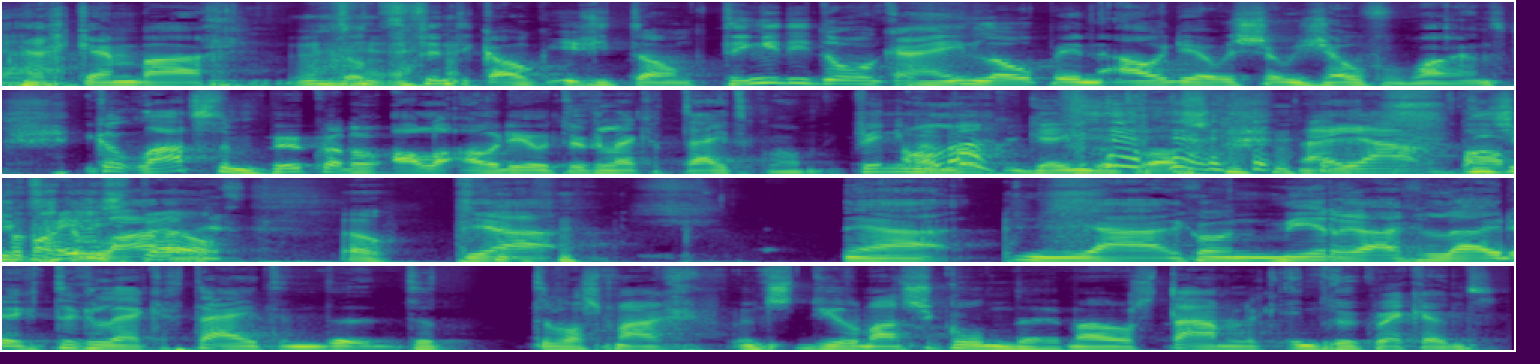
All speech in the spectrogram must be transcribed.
Ja, Herkenbaar. Dat vind ik ook irritant. Dingen die door elkaar heen lopen in audio is sowieso verwarrend. Ik had laatst een bug waardoor alle audio tegelijkertijd kwam. Ik weet niet meer Alle? welke game dat was. nou ja, die maar hele spel. Oh, Ja, ja, ja, gewoon meerdere geluiden tegelijkertijd. En dat, dat, dat was maar, het duurde maar een seconde, maar het was tamelijk indrukwekkend.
